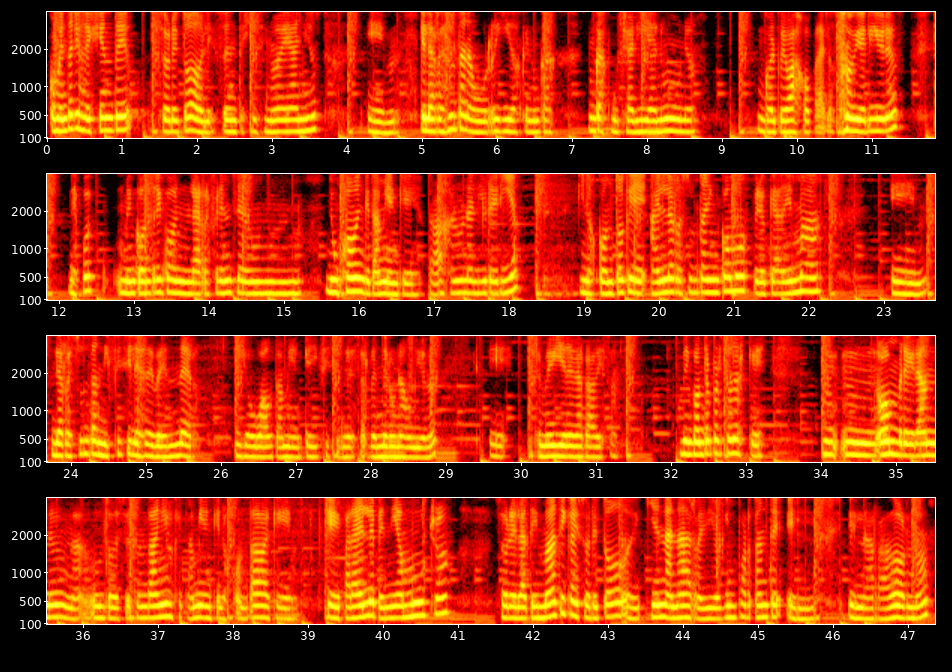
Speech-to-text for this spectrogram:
comentarios de gente sobre todo adolescentes, 19 años, em, que les resultan aburridos, que nunca, nunca escucharían uno. Un golpe bajo para los audiolibros. Después me encontré con la referencia de un, joven que también que trabaja en una librería y nos contó que a él le resultan incómodos, pero que además em, le resultan difíciles de vender. Y yo, wow, también, qué difícil debe ser vender un audio, ¿no? Eh, se me viene a la cabeza. Me encontré personas que, un, hombre grande, un adulto de 60 años, que también que nos contaba que, para él dependía mucho sobre la temática y sobre todo de quién la narre, digo, qué importante el, el narrador, ¿no?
